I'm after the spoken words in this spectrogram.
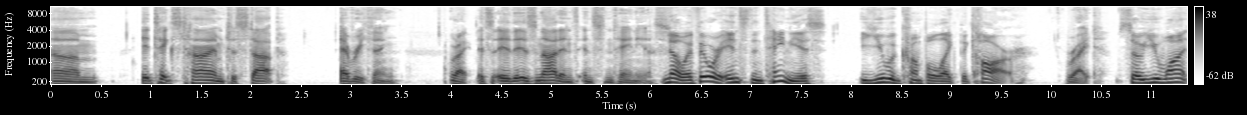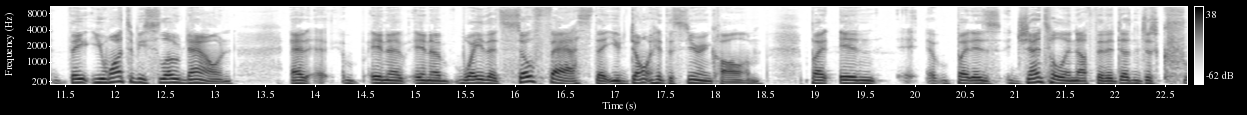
Um, it takes time to stop everything. Right. It's it is not in, instantaneous. No, if it were instantaneous, you would crumple like the car. Right. So you want they you want to be slowed down at in a in a way that's so fast that you don't hit the steering column, but in but is gentle enough that it doesn't just cr-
